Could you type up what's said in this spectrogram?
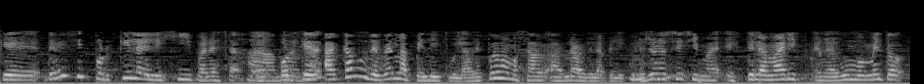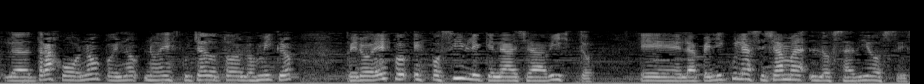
que debe decir por qué la elegí para esta Ah, porque bueno. acabo de ver la película después vamos a hablar de la película. Yo no sé si Ma- Estela Maris en algún momento la trajo o no porque no, no he escuchado todos los micros pero es, es posible que la haya visto. Eh, la película se llama Los Adioses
